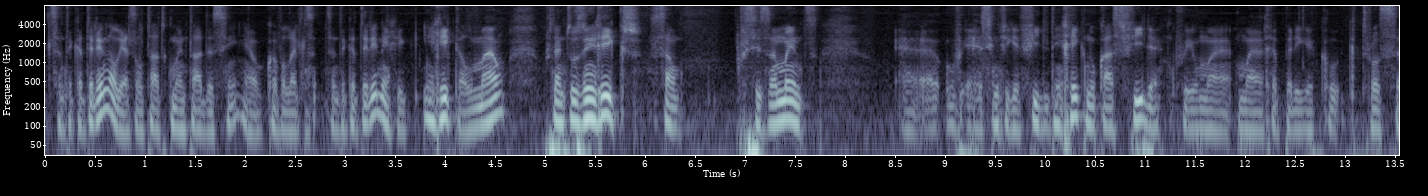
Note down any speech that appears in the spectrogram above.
de Santa Catarina, aliás, ele está documentado assim: é o Cavaleiro de Santa Catarina, Henrique, Henrique Alemão. Portanto, os Henriques são precisamente. Uh, significa filho de Henrique, no caso filha, que foi uma, uma rapariga que, que trouxe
